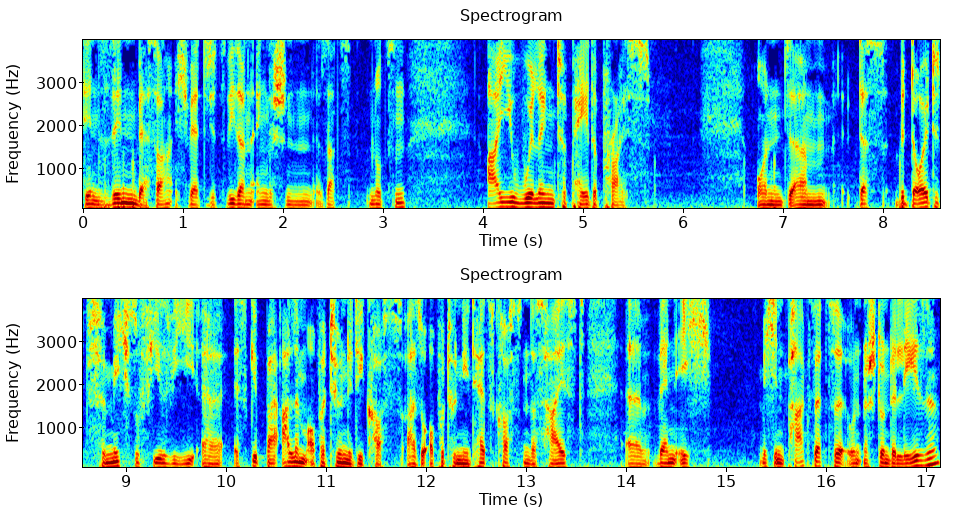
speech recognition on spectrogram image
den Sinn besser. Ich werde jetzt wieder einen englischen Satz nutzen. Are you willing to pay the price? Und ähm, das bedeutet für mich so viel wie, äh, es gibt bei allem Opportunity Costs, also Opportunitätskosten. Das heißt, äh, wenn ich mich in den Park setze und eine Stunde lese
